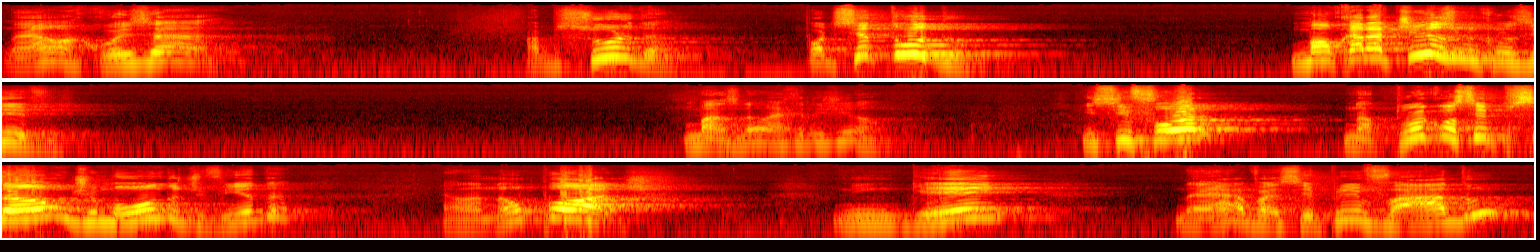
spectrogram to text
Né? Uma coisa absurda. Pode ser tudo. Mal caratismo, inclusive. Mas não é religião. E se for, na tua concepção de mundo, de vida, ela não pode. Ninguém né, vai ser privado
